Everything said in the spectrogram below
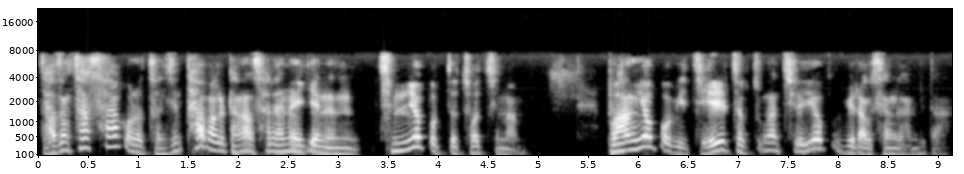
자동차 사고로 전신 타박을 당한 사람에게는 침요법도 좋지만 부항요법이 제일 적중한 치료요법이라고 생각합니다.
